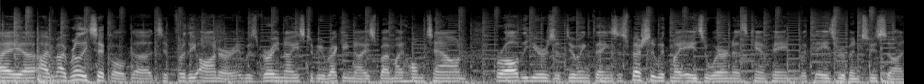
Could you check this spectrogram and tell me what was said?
I, uh, I'm, I'm really tickled uh, to, for the honor. It was very nice to be recognized by my hometown for all the years of doing things, especially with my AIDS awareness campaign with AIDS Ribbon Tucson.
